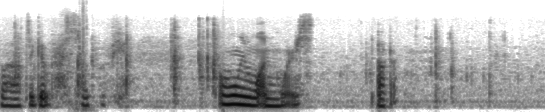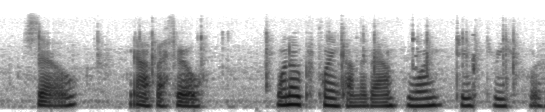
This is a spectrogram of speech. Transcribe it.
so I'll have to give myself a few. Only one more. Okay. So, now if I throw one oak plank on the ground, one, two, three, four,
